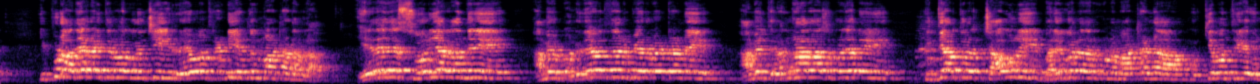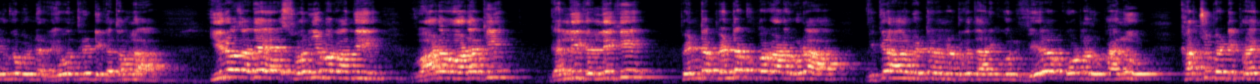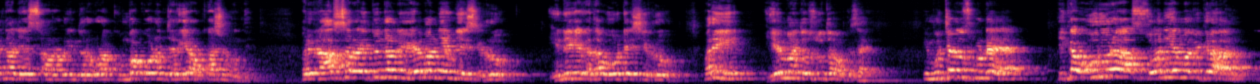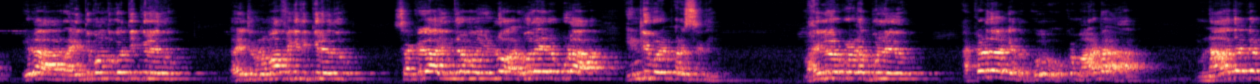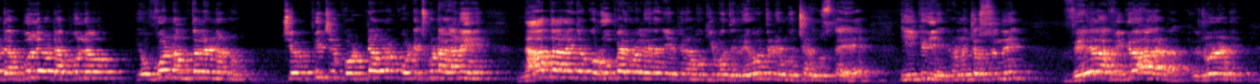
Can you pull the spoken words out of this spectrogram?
ఇప్పుడు అదే రైతుల గురించి రేవంత్ రెడ్డి ఎందుకు మాట్లాడాలా? ఏదైతే సోనియా గాంధీని ఆమె బలిదేవత అని పేరు పెట్టండి ఆమె తెలంగాణ రాష్ట్ర ప్రజల్ని విద్యార్థుల చావుని బలిగొన్నదనుకున్న మాట్లాడిన ముఖ్యమంత్రిగా ఎన్నుకోబడిన రేవంత్ రెడ్డి గతంలో ఈరోజు అదే సోనియమ్మ గాంధీ వాడ వాడకి గల్లీ గల్లీకి పెంట పెంట కుప్పగాడ కూడా విగ్రహాలు పెట్టాలన్నట్టుగా దానికి కొన్ని వేల కోట్ల రూపాయలు ఖర్చు పెట్టి ప్రయత్నాలు చేస్తా ఉన్నాడు. ఇందులో కూడా కుంభకోణం జరిగే అవకాశం ఉంది. మరి రాష్ట్ర రైతులను ఏమన్యాయం చేసిర్రు? ఈయనకే కదా ఓటేసిర్రు. మరి ఏమైందో చూద్దాం ఒకసారి. ఈ ముచ్చట చూసుకుంటే ఇక ఊరూరా సోనియమ్మ విగ్రహాలు. ఇక్కడ రైతు బంధుకు దిక్కులేదు రైతు రుణమాఫీకి దిక్కులేదు చక్కగా ఇంద్రమ్మ ఇండ్లు అర్హులైన కూడా ఇండ్లు పడే పరిస్థితి. మహిళలకు కూడా డబ్బులు లేవు. అక్కడ దాకేందుకు ఒక మాట. నా దగ్గర డబ్బులు లేవు డబ్బులు లేవు. ఎవ్వరు నమ్మతలేడు నన్ను. చెప్పించి కొట్టేవాడు కొట్టించుకుంటా కానీ నా దానైతే ఒక రూపాయి కూడా లేదని చెప్పిన ముఖ్యమంత్రి రేవంత్ రెడ్డి ముచ్చట చూస్తే ఇది ఎక్కడి నుంచి వస్తుంది? వేల విగ్రహాలట. చూడండి.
